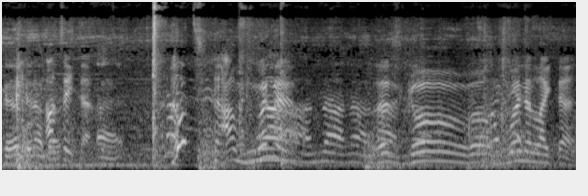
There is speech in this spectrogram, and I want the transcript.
Okay, okay, not I'll take that. Alright. I'm winning. Nah, nah, nah. Let's go, bro. I'm winning like that.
